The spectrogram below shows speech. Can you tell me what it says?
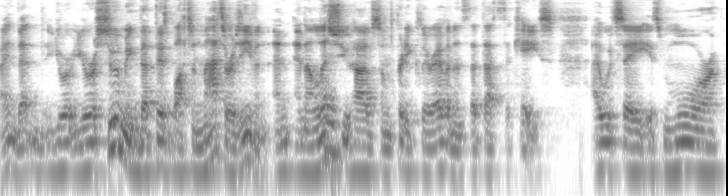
Right? That you're you're assuming that this button matters even, and and unless you have some pretty clear evidence that that's the case, I would say it's more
